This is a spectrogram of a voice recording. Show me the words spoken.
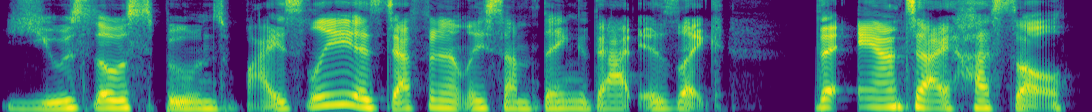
use those spoons wisely is definitely something that is like the anti hustle,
